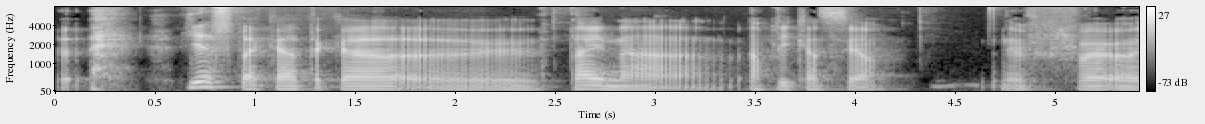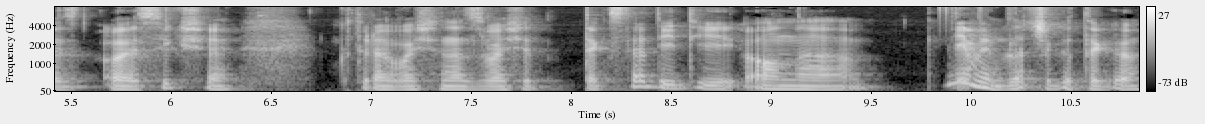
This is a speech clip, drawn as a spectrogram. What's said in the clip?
Jest taka, taka e, tajna aplikacja w OS Xie, która właśnie nazywa się TextEdit i ona, nie wiem dlaczego tego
